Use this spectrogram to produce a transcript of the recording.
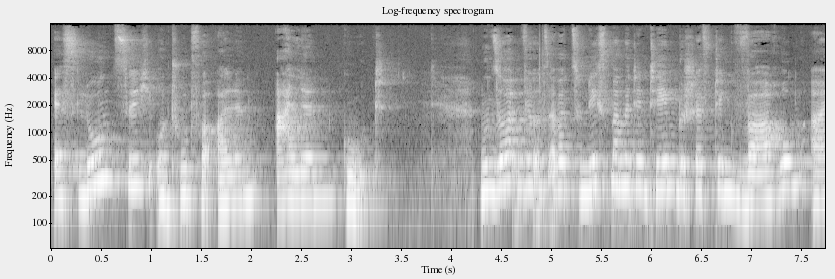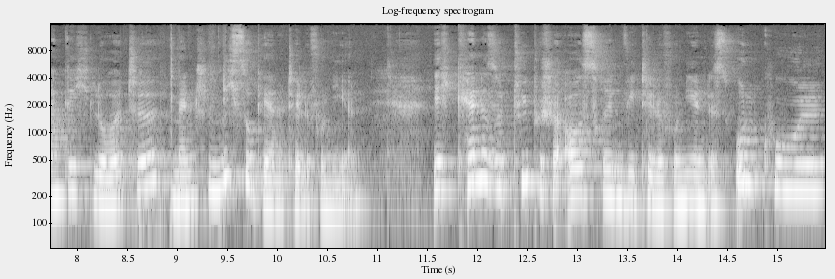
Es lohnt sich und tut vor allem allen gut. Nun sollten wir uns aber zunächst mal mit den Themen beschäftigen, warum eigentlich Leute, Menschen nicht so gerne telefonieren. Ich kenne so typische Ausreden wie telefonieren ist uncool,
